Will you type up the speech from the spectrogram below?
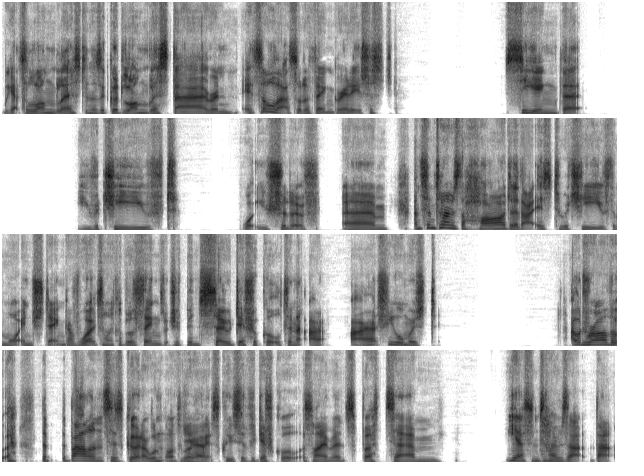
we get to long list and there's a good long list there and it's all that sort of thing, really. It's just seeing that you've achieved what you should have. Um, and sometimes the harder that is to achieve, the more interesting. I've worked on a couple of things which have been so difficult, and I, I actually almost, I would rather the, the balance is good. I wouldn't want to work Yeah. on exclusively difficult assignments, but um, yeah, sometimes that that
